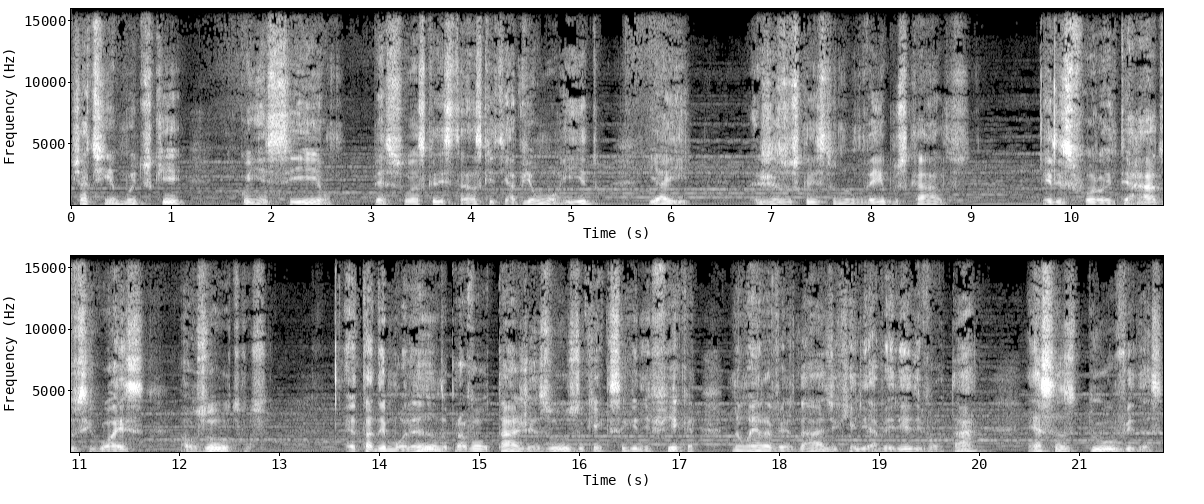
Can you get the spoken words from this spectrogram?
já tinha muitos que conheciam pessoas cristãs que haviam morrido, e aí Jesus Cristo não veio buscá-los? Eles foram enterrados iguais aos outros? Está é, demorando para voltar Jesus? O que, que significa? Não era verdade que ele haveria de voltar? Essas dúvidas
